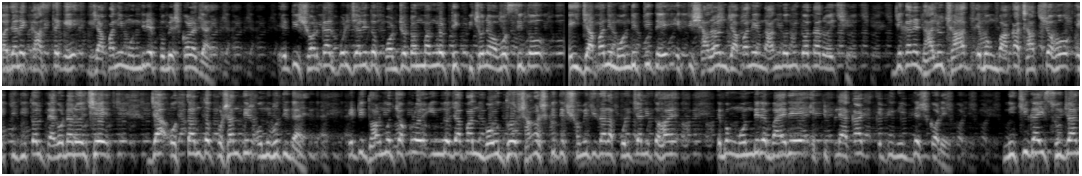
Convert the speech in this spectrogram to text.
বাজারের কাছ থেকে জাপানি মন্দিরে প্রবেশ করা যায়। এটি সরকার পরিচালিত পর্যটন বাংলোর ঠিক পিছনে অবস্থিত। এই জাপানি মন্দিরটিতে একটি সাধারণ জাপানের নান্দনিকতা রয়েছে, যেখানে ঢালু ছাদ এবং বাঁকা ছাদ সহ একটি দ্বিতল প্যাগোডা রয়েছে, যা অত্যন্ত প্রশান্তির অনুভূতি দেয়। এটি ধর্মচক্র ইন্দো জাপান বৌদ্ধ সাংস্কৃতিক সমিতি দ্বারা পরিচালিত হয় এবং মন্দিরের বাইরে একটি প্ল্যাকার্ড এটি নির্দেশ করে। নিচিগাই সুজান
